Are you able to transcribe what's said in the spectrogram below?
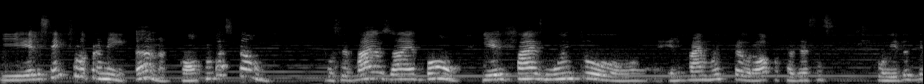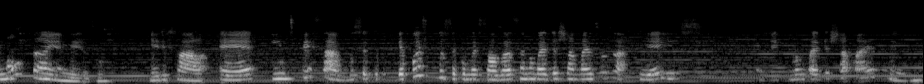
E ele sempre falou para mim, Ana, compra um bastão. você vai usar, é bom. E ele faz muito, ele vai muito para a Europa fazer essas corridas de montanha mesmo. E ele fala, é indispensável. Você, depois que você começar a usar, você não vai deixar mais usar. E é isso. A gente não vai deixar mais mesmo.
